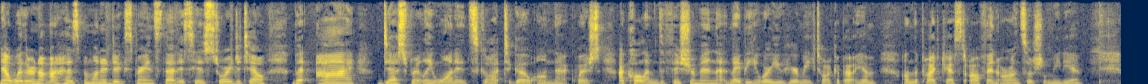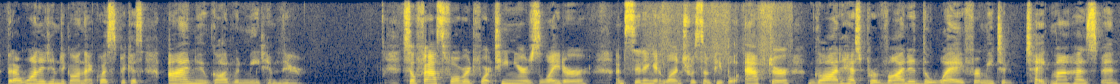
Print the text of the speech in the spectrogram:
Now whether or not my husband wanted to experience that is his story to tell but i desperately wanted scott to go on that quest. I call him the fisherman. That may be where you hear me talk about him on the podcast often or on social media. But i wanted him to go on that quest because i knew god would meet him there so, fast forward 14 years later, I'm sitting at lunch with some people after God has provided the way for me to take my husband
